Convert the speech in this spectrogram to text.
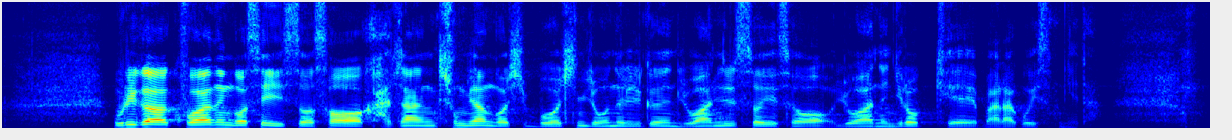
우리가 구하는 것에 있어서 가장 중요한 것이 무엇인지 오늘 읽은 요한일서에서 요한은 이렇게 말하고 있습니다.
